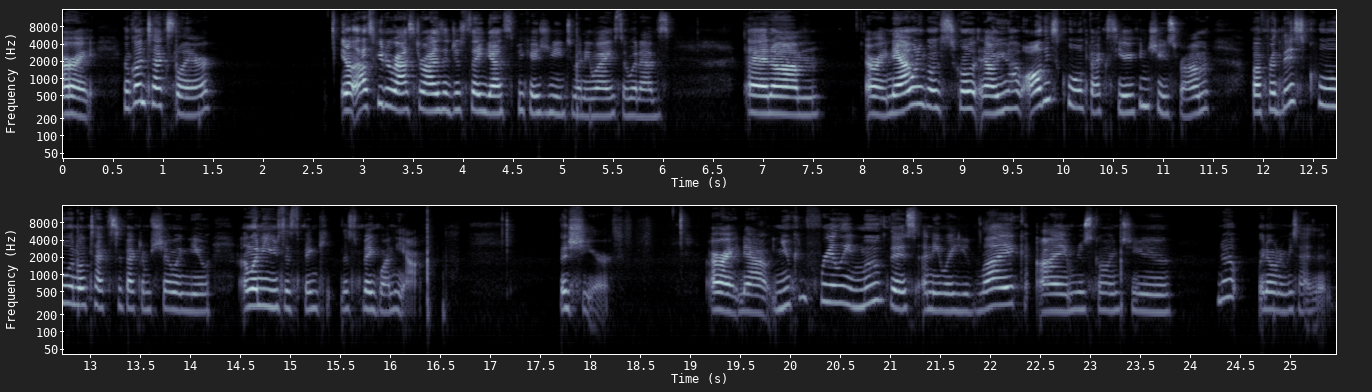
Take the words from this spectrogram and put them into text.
Alright, click on text layer. It'll ask you to rasterize it, just say yes because you need to anyway, so whatevs. And, um, alright, now I'm going to go scroll. Now you have all these cool effects here you can choose from. But for this cool little text effect I'm showing you, I'm going to use this big, this big one here. The shear. Alright, now, you can freely move this any way you'd like. I'm just going to, nope, we don't want to resize it.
